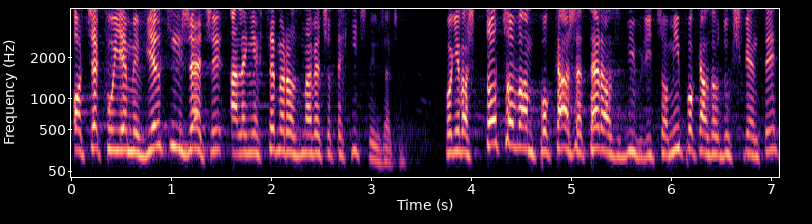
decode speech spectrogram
oczekujemy wielkich rzeczy, ale nie chcemy rozmawiać o technicznych rzeczach. Ponieważ to, co wam pokażę teraz w Biblii, co mi pokazał Duch Święty,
